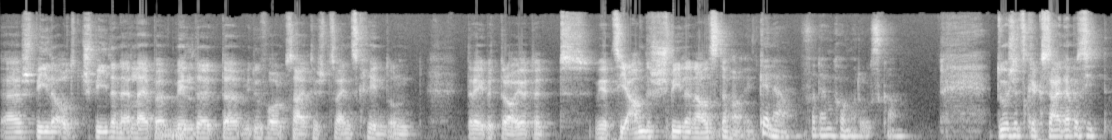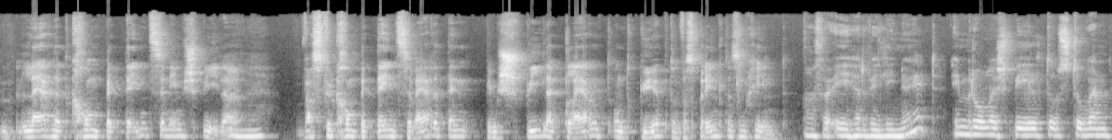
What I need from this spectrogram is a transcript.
äh, spielen oder die Spielen erleben, weil dort, äh, wie du vorhin gesagt hast, 20 Kinder und drei Betreuer, dort wird sie anders spielen als daheim. Genau, von dem kann man ausgehen. Du hast jetzt gerade gesagt, eben, sie lernen Kompetenzen im Spielen. Mhm. Was für Kompetenzen werden denn beim Spielen gelernt und geübt und was bringt das im Kind? Also eher will ich nicht. Im Rollenspiel tust du, wenn,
